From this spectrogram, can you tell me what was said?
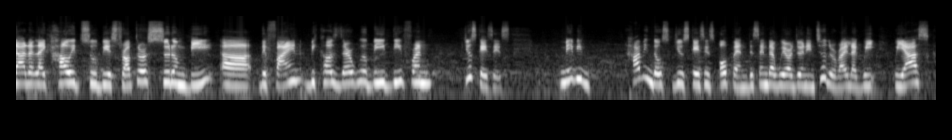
that like how it should be structured shouldn't be uh, defined because there will be different use cases. Maybe having those use cases open, the same that we are doing in TODO, right? Like we we ask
